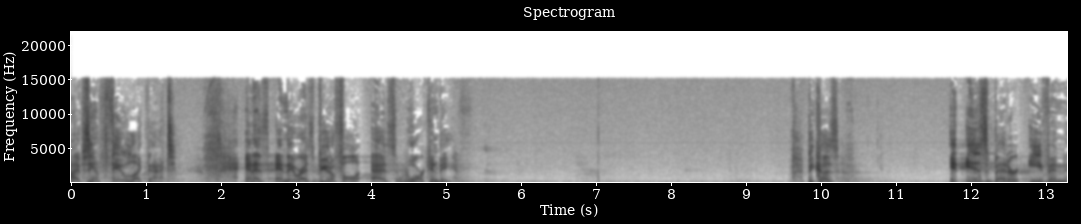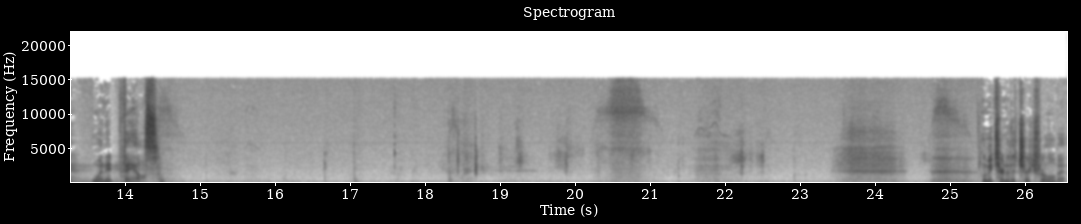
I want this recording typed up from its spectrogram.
I've seen a few like that. And, as, and they were as beautiful as war can be. Because it is better even when it fails. Let me turn to the church for a little bit,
